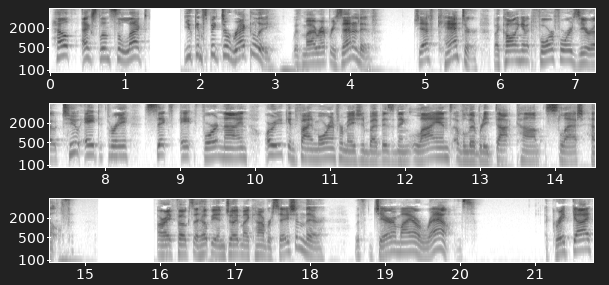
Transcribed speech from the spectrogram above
Health Excellence Select. You can speak directly with my representative, Jeff Cantor, by calling him at 440-283-6849, or you can find more information by visiting lionsofliberty.com slash health. All right, folks, I hope you enjoyed my conversation there with Jeremiah Rounds. A great guy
